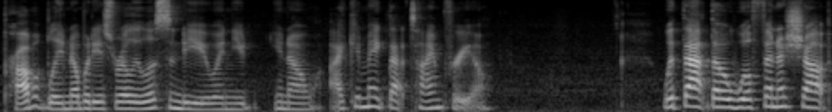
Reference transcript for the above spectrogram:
probably nobody's really listened to you and you, you know, I can make that time for you. With that though, we'll finish up.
